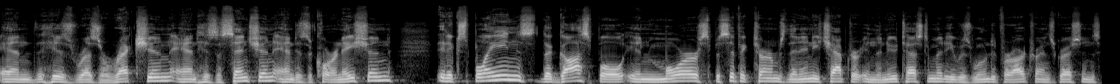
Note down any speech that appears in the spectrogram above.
and his resurrection and his ascension and his coronation it explains the gospel in more specific terms than any chapter in the New Testament. He was wounded for our transgressions,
